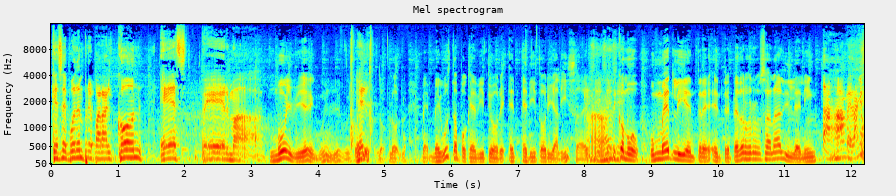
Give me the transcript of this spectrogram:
que se pueden preparar con esperma. Muy bien, muy bien. muy bien. Oye, El- lo- lo- lo- me, me gusta porque editori- ed- editorializa. eso. Ah, Este sí. es como un medley entre, entre Pedro Rosanal y Lenin. Ajá, ¿verdad que?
